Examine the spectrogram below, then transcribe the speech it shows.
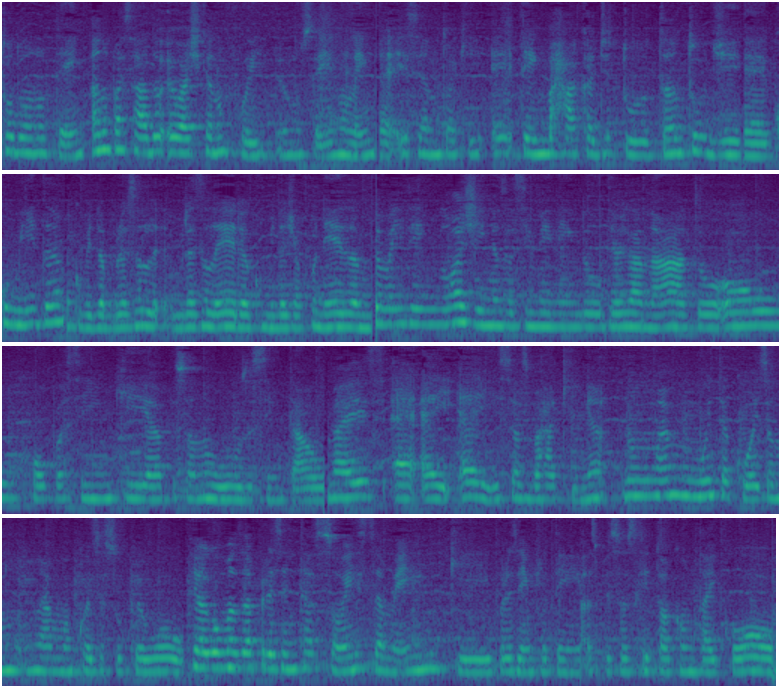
todo ano tem. Ano passado eu acho que eu não fui, eu não sei, não lembro. É, esse ano tô aqui. E tem barraca de tudo, tanto de é, comida, comida brasileira, comida japonesa. Também tem lojinhas, assim, vendendo artesanato ou roupa, assim, que a pessoa não usa, assim, tal. Mas é, é, é isso, as barraquinhas. Não é muita coisa, não, não é uma coisa coisa super wow. Tem algumas apresentações também, que, por exemplo, tem as pessoas que tocam taiko,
